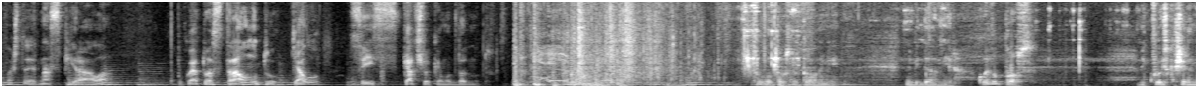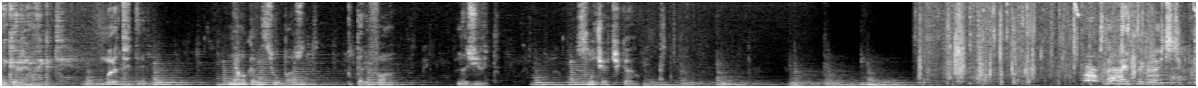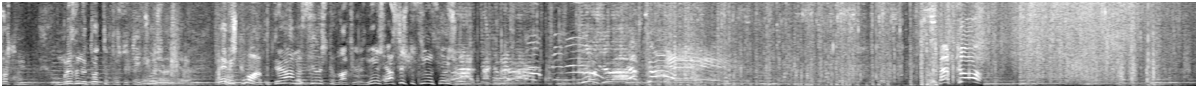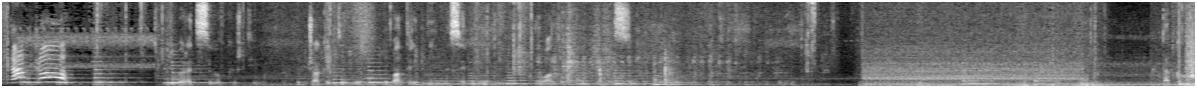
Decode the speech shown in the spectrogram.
Това ще е една спирала, по която астралното тяло се изкачва към отвъдното. Това въпрос направо не ми, не ми дава мира. Кой въпрос? Ми, какво искаше да ми каже майка ти? Мъртвите няма как да се обаждат по телефона на живите. Случая в Чикаго? Ай, тръгай, вече, че просто ми омръзна ме този простоти. Чуваш ли? Мира. Не, виж какво, ако трябва на сила ще влача, разбираш? Аз също си имам свой живот. Татко! Приберете се вкъщи. Чакайте го два-три дни. Не се гневи. Елате от нас. contato comigo.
